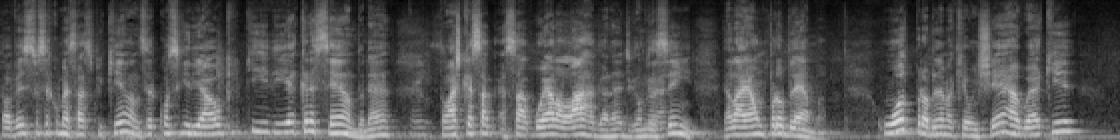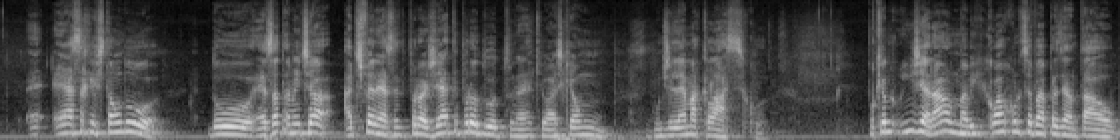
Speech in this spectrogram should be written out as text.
talvez se você começasse pequeno, você conseguiria algo que, que iria crescendo, né? Então acho que essa, essa goela larga, né, digamos É. assim, ela é um problema. Um outro problema que eu enxergo é que é, é essa questão do. do é exatamente a, a diferença entre projeto e produto, né? Que eu acho que é um, um dilema clássico. Porque, em geral, numa Big Corp, quando você vai apresentar o-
